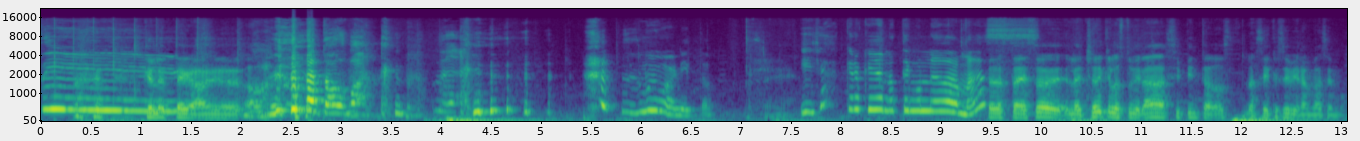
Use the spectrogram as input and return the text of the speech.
sí. que le pegaban. y, "Oh". Todo. es muy bonito. Y ya, creo que ya no tengo nada más. Pero hasta eso, el hecho de que los tuviera así pintados, hacía que se viera más emo.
